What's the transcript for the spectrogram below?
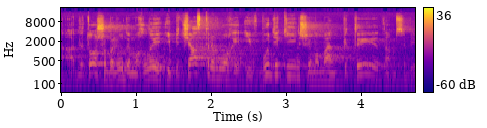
А для того, щоб люди могли і під час тривоги, і в будь-який інший момент піти там собі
